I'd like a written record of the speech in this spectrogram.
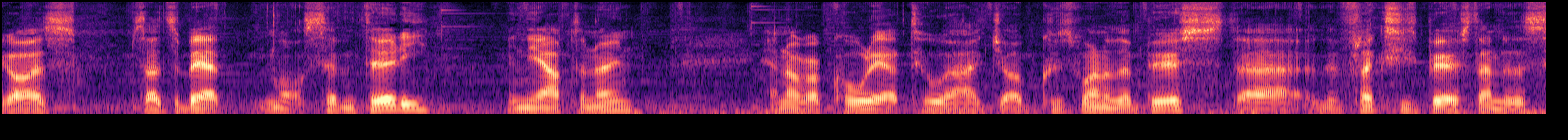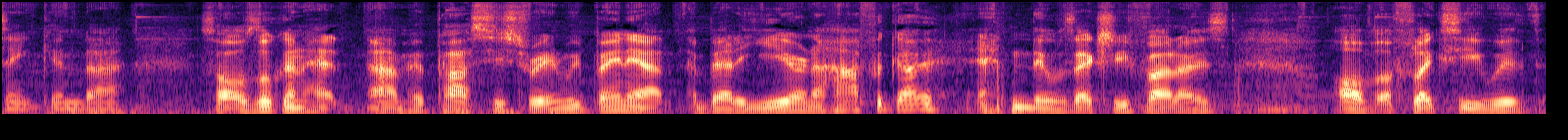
guys. So it's about what 7:30 in the afternoon, and I got called out to a job because one of the burst, uh, the flexis burst under the sink, and uh, so I was looking at um, her past history, and we'd been out about a year and a half ago, and there was actually photos of a flexi with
